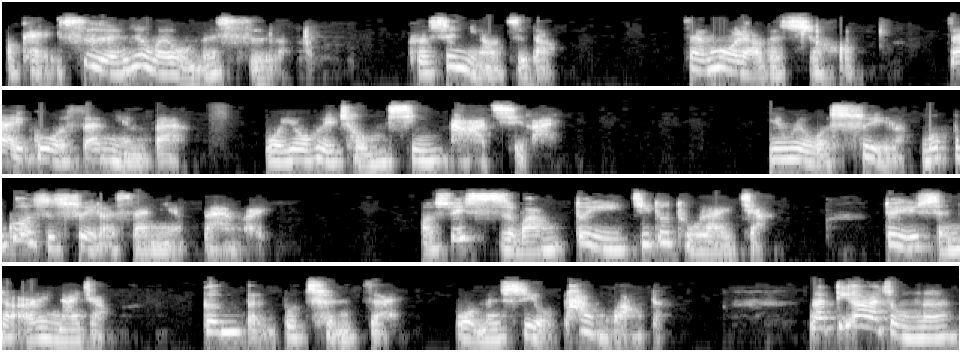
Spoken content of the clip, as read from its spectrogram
，OK，世人认为我们死了，可是你要知道，在末了的时候，再过三年半，我又会重新爬起来，因为我睡了，我不过是睡了三年半而已，哦，所以死亡对于基督徒来讲，对于神的儿女来讲。根本不存在，我们是有盼望的。那第二种呢，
